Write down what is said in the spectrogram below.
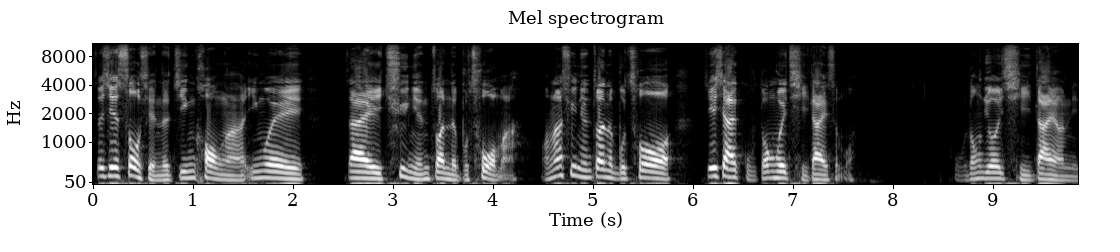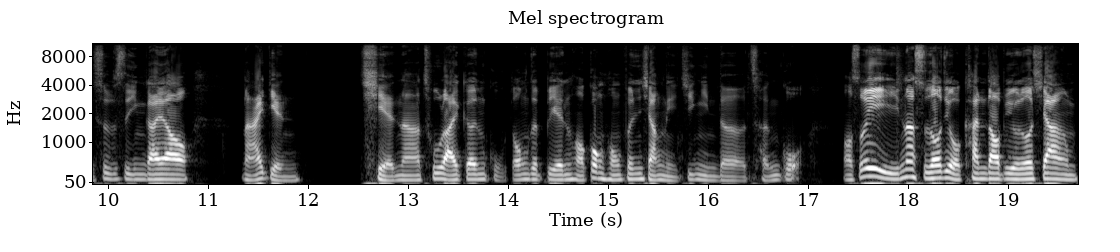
这些寿险的金控啊，因为在去年赚的不错嘛。哦，那去年赚的不错，接下来股东会期待什么？股东就会期待啊，你是不是应该要拿一点钱啊出来跟股东这边哦共同分享你经营的成果哦？所以那时候就有看到，比如说像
